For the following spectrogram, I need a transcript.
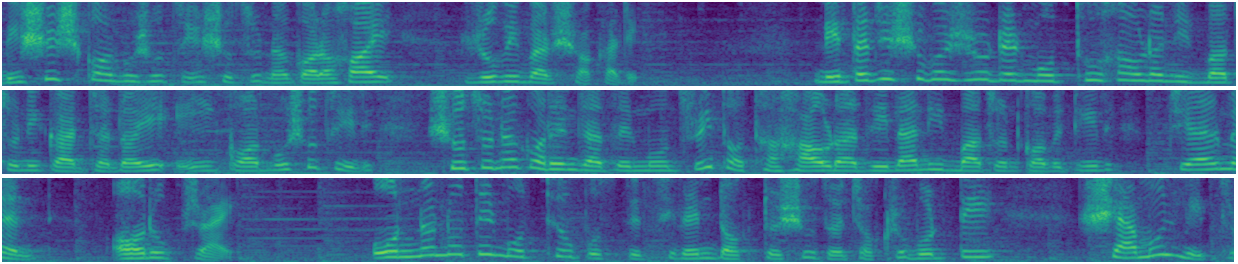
বিশেষ কর্মসূচির সূচনা করা হয় রবিবার সকালে। নেতাজি সুভাষ রোডের মধ্য হাওড়া নির্বাচনী কার্যালয়ে এই কর্মসূচির সূচনা করেন রাজ্যের মন্ত্রী তথা হাওড়া জেলা নির্বাচন কমিটির চেয়ারম্যান অরূপ রায়। অন্যান্যদের মধ্যে উপস্থিত ছিলেন ডক্টর সুজয় চক্রবর্তী, শ্যামল মিত্র,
